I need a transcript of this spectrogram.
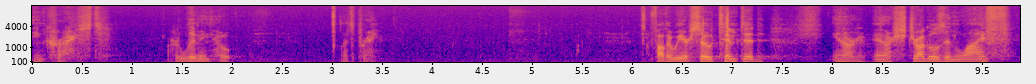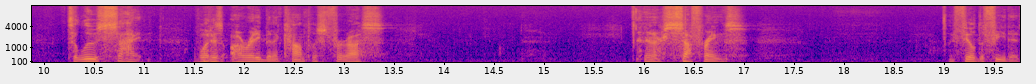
in Christ, our living hope. Let's pray. Father, we are so tempted in our, in our struggles in life to lose sight of what has already been accomplished for us. And in our sufferings, we feel defeated.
